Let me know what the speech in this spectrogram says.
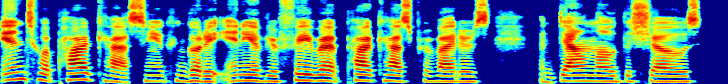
into a podcast. And you can go to any of your favorite podcast providers and download the shows.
